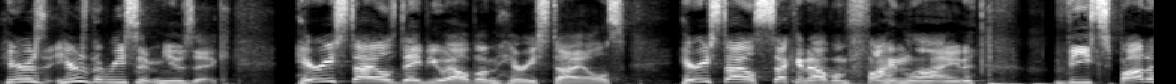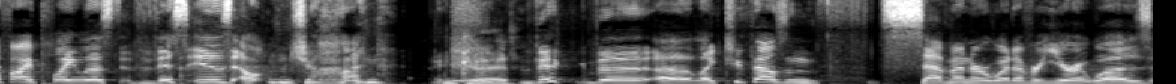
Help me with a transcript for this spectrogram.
here's here's the recent music. Harry Styles' debut album, Harry Styles, Harry Styles' second album, Fine Line, the Spotify playlist, This Is Elton John, Good. the the uh, like 2007 or whatever year it was,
